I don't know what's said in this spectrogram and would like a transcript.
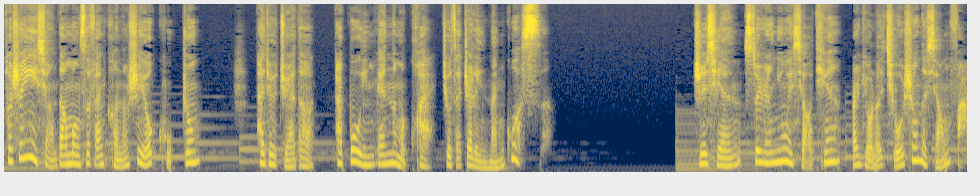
可是，一想到孟思凡可能是有苦衷，他就觉得他不应该那么快就在这里难过死。之前虽然因为小天而有了求生的想法，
